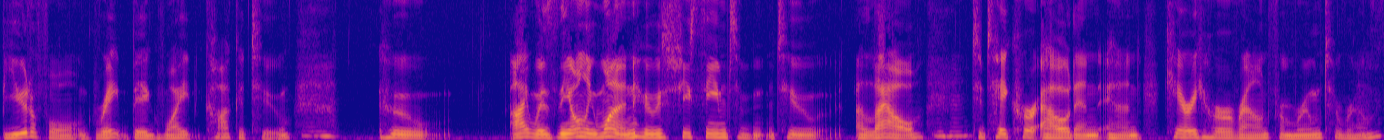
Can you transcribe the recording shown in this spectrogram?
beautiful, great big white cockatoo mm. who I was the only one who she seemed to to allow mm-hmm. to take her out and and carry her around from room to room.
